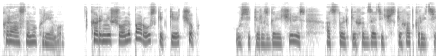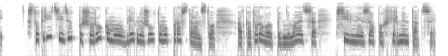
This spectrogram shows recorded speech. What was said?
к красному крему. Корнишоны по-русски, кетчуп. Усики разгорячились от стольких экзотических открытий. 103 идет по широкому бледно-желтому пространству, от которого поднимается сильный запах ферментации.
